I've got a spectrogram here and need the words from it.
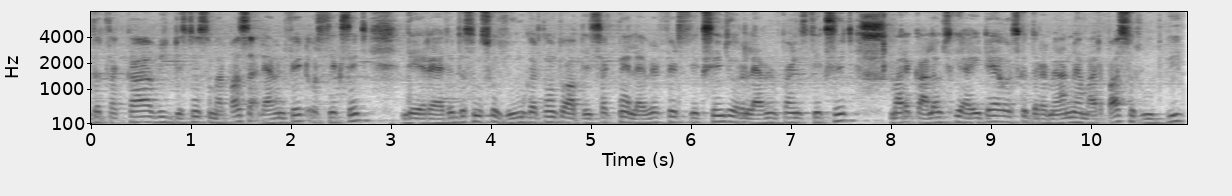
उधर तक का भी डिस्टेंस हमारे पास अलेवन फिट और सिक्स इंच दे रहा है। तो जैसे मैं इसको जूम करता हूँ तो आप देख सकते हैं अलेवन फिट सिक्स इंच और अलेवन पॉइंट सिक्स इंच हमारे कॉलम्स की हाइट है और उसके दरमियान में हमारे पास रूफ की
